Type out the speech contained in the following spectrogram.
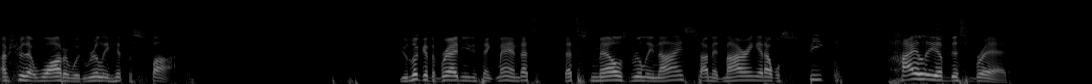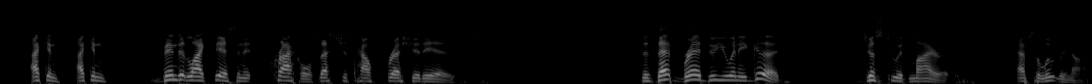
I'm sure that water would really hit the spot. You look at the bread and you think, man, that's, that smells really nice. I'm admiring it. I will speak highly of this bread. I can, I can bend it like this and it crackles. That's just how fresh it is. Does that bread do you any good just to admire it? Absolutely not.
